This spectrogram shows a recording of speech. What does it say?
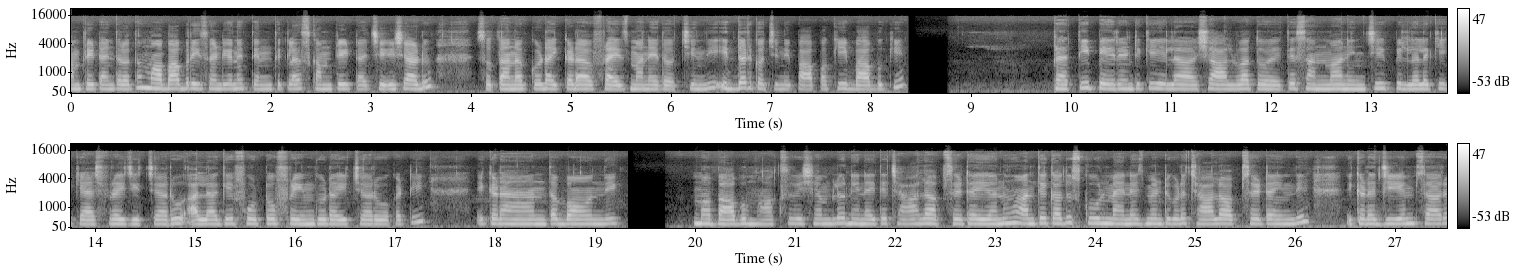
కంప్లీట్ అయిన తర్వాత మా బాబు రీసెంట్గానే టెన్త్ క్లాస్ కంప్లీట్ చేశాడు. సో తనకు కూడా ఇక్కడ ప్రైజ్ అనేది వచ్చింది. ఇద్దరికి వచ్చింది పాపకి బాబుకి. ప్రతి పేరెంట్కి ఇలా షాల్వాతో అయితే సన్మానించి పిల్లలకి క్యాష్ ప్రైజ్ ఇచ్చారు. అలాగే ఫోటో ఫ్రేమ్ కూడా ఇచ్చారు ఒకటి. ఇక్కడ అంత బాగుంది. మా బాబు మార్క్స్ విషయంలో నేనైతే చాలా అప్సెట్ అయ్యాను. అంతేకాదు స్కూల్ మేనేజ్మెంట్ కూడా చాలా అప్సెట్ అయింది. ఇక్కడ జిఎం సార్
